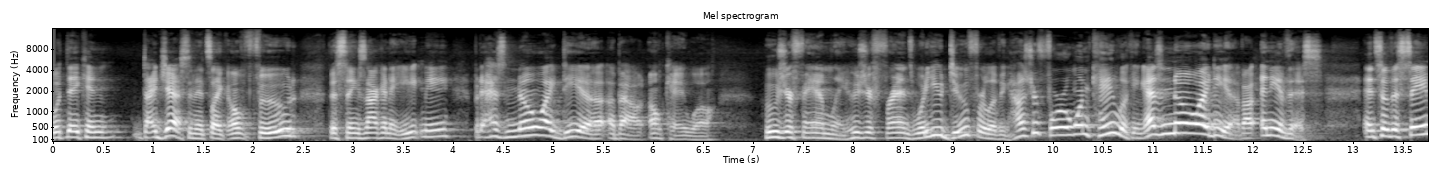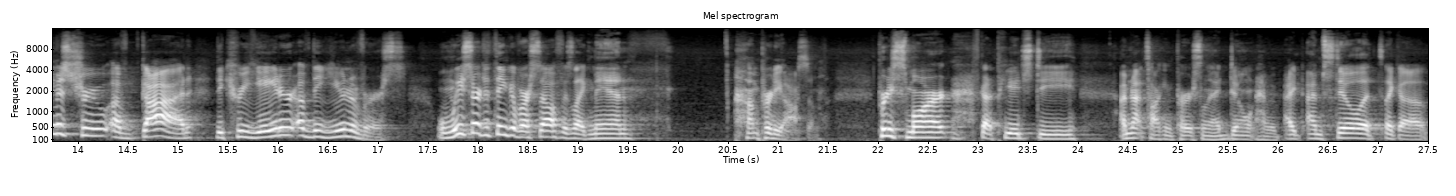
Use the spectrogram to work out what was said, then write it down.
what they can digest. And it's like, oh, food, this thing's not going to eat me. But it has no idea about, okay, well, who's your family? Who's your friends? What do you do for a living? How's your 401k looking? It has no idea about any of this. And so the same is true of God, the creator of the universe. When we start to think of ourselves as like, man, I'm pretty awesome, pretty smart, I've got a PhD. I'm not talking personally. I don't have a, I, I'm still at like a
